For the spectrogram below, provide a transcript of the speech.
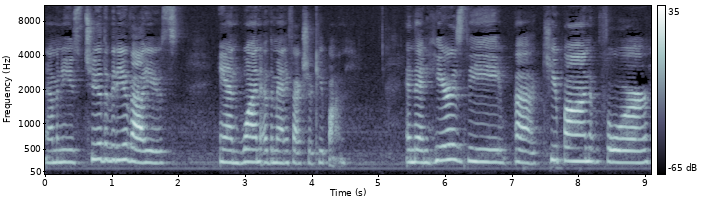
Now I'm going to use two of the video values and one of the manufacturer coupon. And then here's the uh, coupon for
